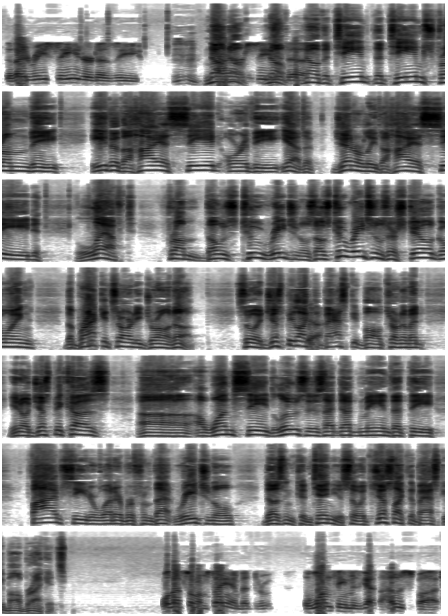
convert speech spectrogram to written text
Do they reseed or does the No, no, higher no, uh, no. The team, the teams from the either the highest seed or the yeah, the generally the highest seed left from those two regionals. Those two regionals are still going. The bracket's already drawn up, so it'd just be like Yeah. the basketball tournament. You know, just because uh, a one seed loses, that doesn't mean that the five seed or whatever from that regional doesn't continue. So it's just like the basketball brackets. well, that's what I'm saying. But the, the one team has got the host spot.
